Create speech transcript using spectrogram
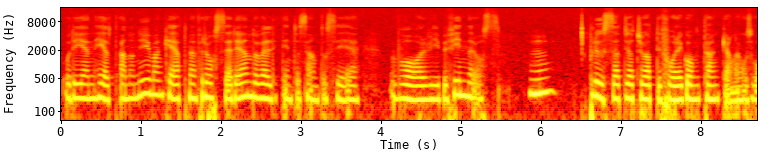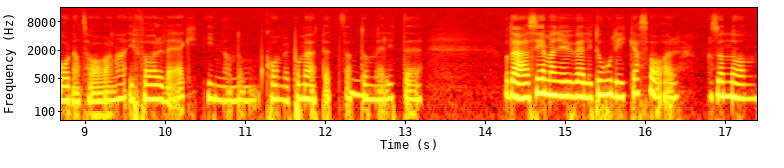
Och det är en helt anonym enkät men för oss är det ändå väldigt intressant att se var vi befinner oss. Mm. Plus att jag tror att det får igång tankarna hos vårdnadshavarna i förväg innan de kommer på mötet. Så att Mm. de är lite... Och där ser man ju väldigt olika svar. Alltså någon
